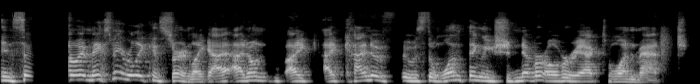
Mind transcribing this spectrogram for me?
and so so it makes me really concerned. Like I, I don't, I, I kind of, it was the one thing you should never overreact to one match,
